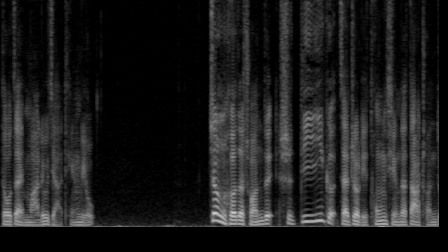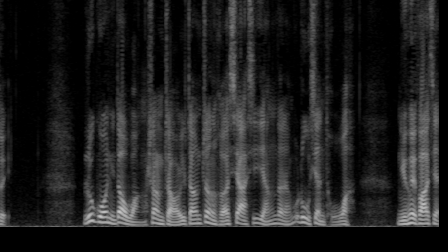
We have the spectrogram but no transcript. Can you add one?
都在马六甲停留。郑和的船队是第一个在这里通行的大船队。如果你到网上找一张郑和下西洋的路线图啊，你会发现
